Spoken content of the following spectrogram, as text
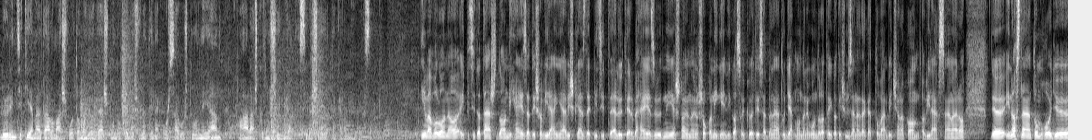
Lőrinci kiemelt állomás volt a Magyar Versmondók Egyesületének országos turnéján, a hálás közönség miatt szívesen jöttek el a művészek nyilvánvalóan a, egy picit a társadalmi helyzet és a virágnyelv is kezd egy picit előtérbe helyeződni, és nagyon-nagyon sokan igénylik azt, hogy költészetben el tudják mondani a gondolataikat és üzeneteket továbbítsanak a, a világ számára. Én azt látom, hogy,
